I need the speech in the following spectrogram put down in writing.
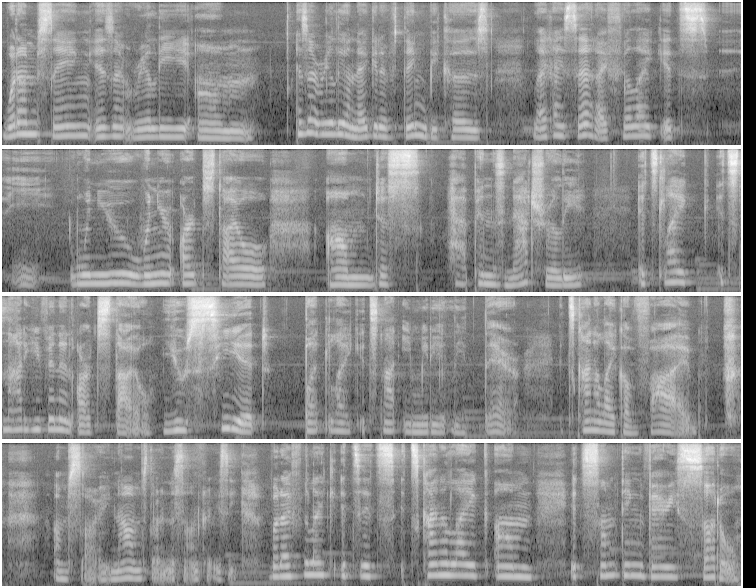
what I'm saying isn't really um isn't really a negative thing because like I said I feel like it's when you when your art style um just happens naturally it's like it's not even an art style. You see it, but like it's not immediately there. It's kind of like a vibe. I'm sorry. Now I'm starting to sound crazy. But I feel like it's it's it's kind of like um it's something very subtle.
